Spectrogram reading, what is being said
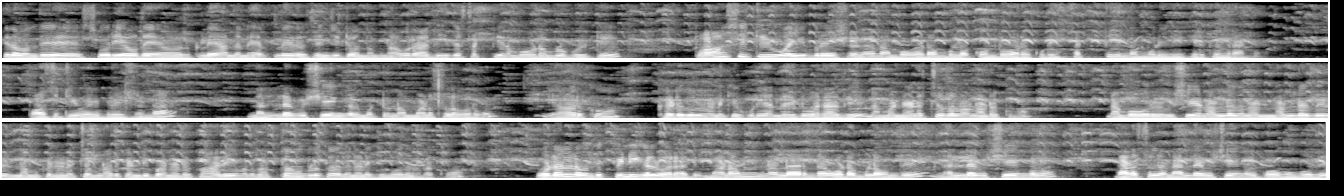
இதை வந்து சூரிய உதயம் இருக்கு இல்லையா அந்த நேரத்தில் இதை செஞ்சுட்டு வந்தோம்னா ஒரு அதீத சக்தி நம்ம உடம்புல போயிட்டு பாசிட்டிவ் வைப்ரேஷனை நம்ம உடம்புல கொண்டு வரக்கூடிய சக்தி இந்த மூலிகைக்கு இருக்குங்கிறாங்க. பாசிட்டிவ் வைப்ரேஷனாக நல்ல விஷயங்கள் மட்டும் நம்ம மனசில் வரும். யாருக்கும் கெடுதல் நினைக்கக்கூடிய அந்த இது வராது. நம்ம நினச்சதெல்லாம் நடக்கும். நம்ம ஒரு விஷயம் நல்லது ந- நல்லது நமக்கு நினச்சோம்னா அது கண்டிப்பாக நடக்கும். அதே மாதிரி மற்றவங்களுக்கும் அது நினைக்கும் போது நடக்கும். உடலில் வந்து பிணிகள் வராது. மனம் நல்லா இருந்தால் உடம்புல வந்து நல்ல விஷயங்களும் மனசில் நல்ல விஷயங்கள் போகும்போது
